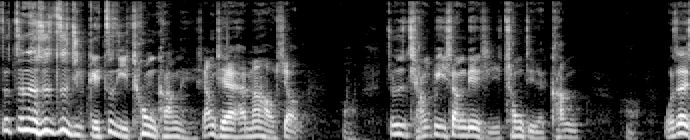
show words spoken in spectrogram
这真的是自己给自己冲康诶，想起来还蛮好笑的啊，就是墙壁上练习冲起的康啊，我在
